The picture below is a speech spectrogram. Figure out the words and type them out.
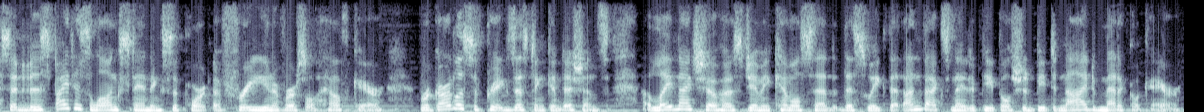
So, despite his long-standing support of free universal health care, regardless of pre-existing conditions, late-night show host Jimmy Kimmel said this week that unvaccinated people should be denied medical care.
